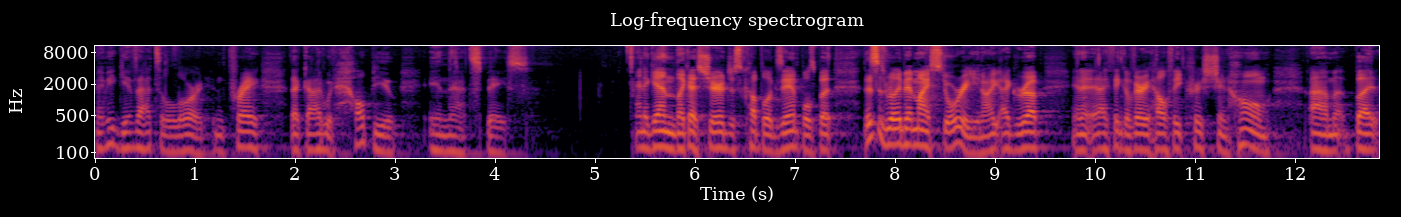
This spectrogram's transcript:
Maybe give that to the Lord and pray that God would help you in that space. And again, like I shared just a couple examples, but this has really been my story. You know, I, I grew up in, a, I think, a very healthy Christian home. Um, but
